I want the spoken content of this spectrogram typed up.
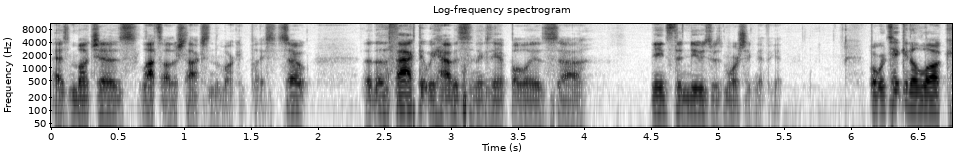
as much as lots of other stocks in the marketplace. So the, the fact that we have this as an example is uh, means the news was more significant. But we're taking a look,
